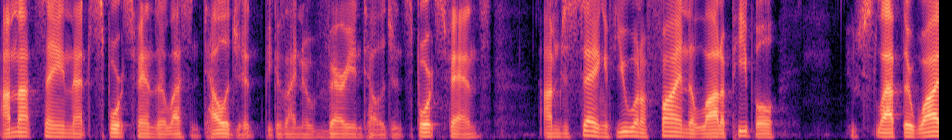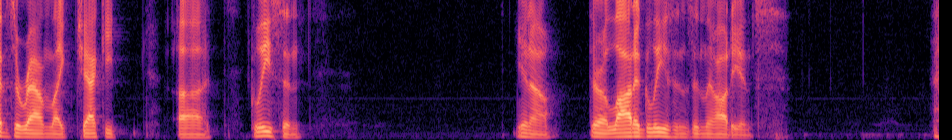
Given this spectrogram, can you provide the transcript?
I'm not saying that sports fans are less intelligent because I know very intelligent sports fans. I'm just saying if you want to find a lot of people who slap their wives around like Jackie uh, Gleason. You know, there are a lot of Gleasons in the audience.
